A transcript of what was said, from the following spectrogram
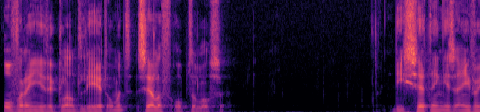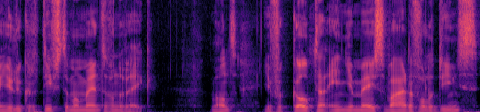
Of waarin je de klant leert om het zelf op te lossen. Die setting is een van je lucratiefste momenten van de week. Want je verkoopt daarin je meest waardevolle dienst,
